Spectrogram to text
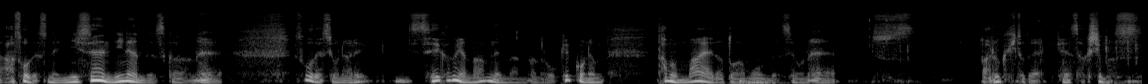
あ、そうですね。2002年ですからね。そうですよね。あれ、正確には何年なんだろう。結構ね、多分前だとは思うんですよね。歩く人で検索します。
